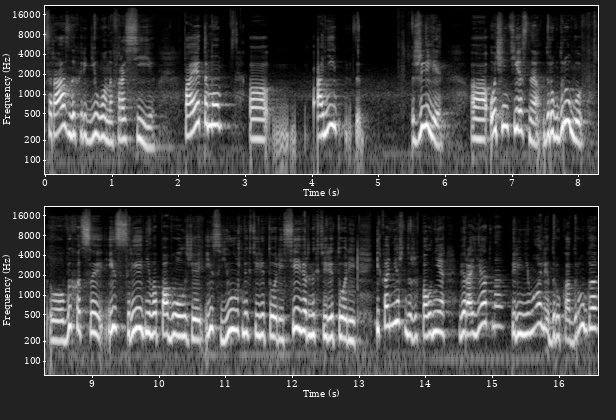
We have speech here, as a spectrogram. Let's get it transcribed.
с разных регионов России. Поэтому э, они жили э, очень тесно друг другу выходцы из Среднего Поволжья, из южных территорий, северных территорий. И, конечно же, вполне вероятно перенимали друг от друга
